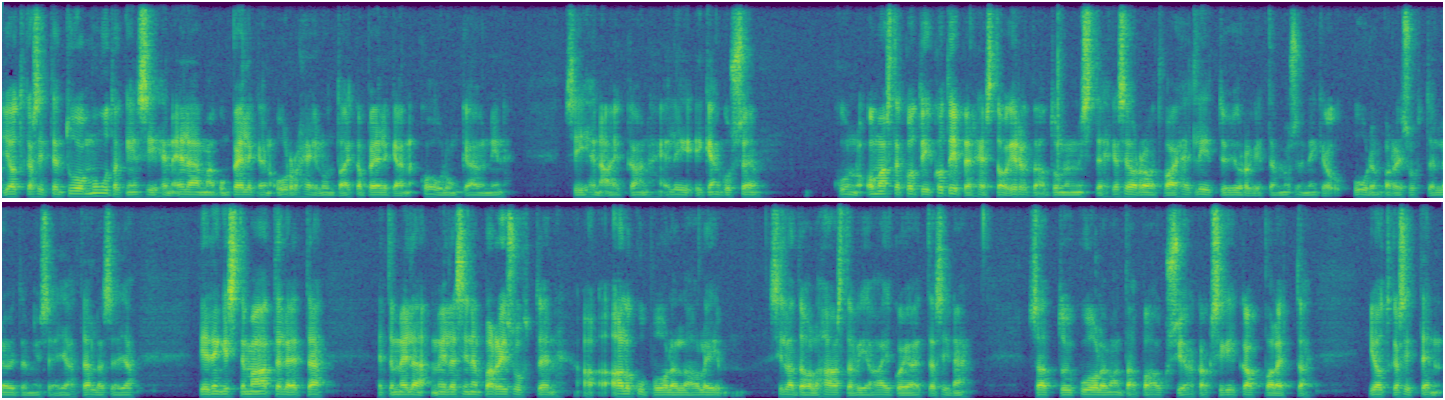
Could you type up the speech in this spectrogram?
jotka sitten tuo muutakin siihen elämään kuin pelkän urheilun tai pelkän koulunkäynnin siihen aikaan. Eli ikään kuin se, kun omasta koti, kotiperheestä on irtautunut, niin sitten ehkä seuraavat vaiheet liittyy juurikin tämmöisen niin uuden parisuhteen löytämiseen ja tällaiseen. Ja tietenkin sitten mä ajattelen, että, että meillä, meillä siinä parisuhteen alkupuolella oli sillä tavalla haastavia aikoja, että siinä sattui kuolemantapauksia, kaksikin kappaletta, jotka sitten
